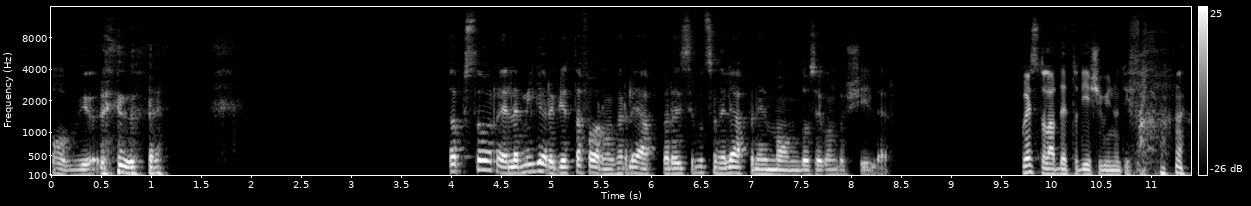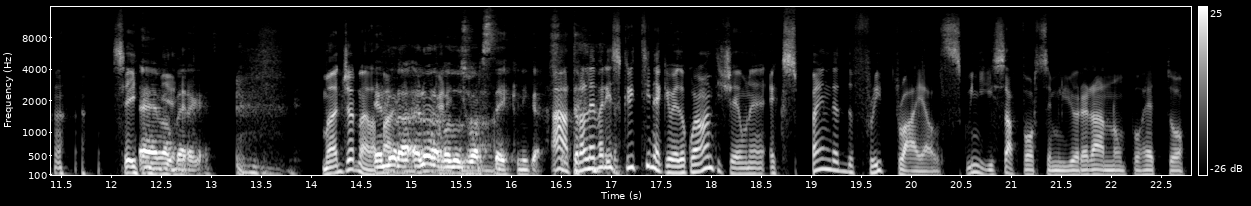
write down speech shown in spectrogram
Ovvio. L'App Store è la migliore piattaforma per le app, per la distribuzione delle app nel mondo, secondo Schiller. Questo l'ha detto dieci minuti fa. Sei eh, vabbè, ragazzi. Ma aggiorna la E allora, allora vado su Ars Technica. Ah, tra le varie scrittine che vedo qua avanti c'è un Expanded Free Trials, quindi chissà, forse miglioreranno un pochetto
